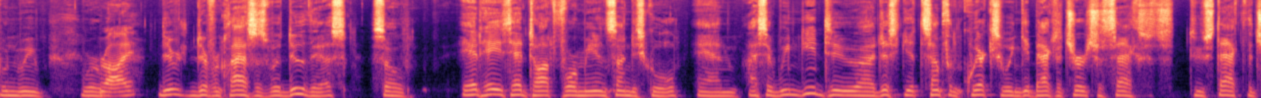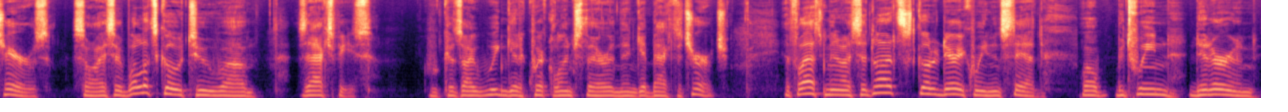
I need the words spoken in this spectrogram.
when we were right. Di- different classes would do this. So Ed Hayes had taught for me in Sunday school, and I said we need to uh, just get something quick so we can get back to church to stack, to stack the chairs. So I said, well, let's go to uh, Zaxby's because I, we can get a quick lunch there and then get back to church. At the last minute, I said, let's go to Dairy Queen instead. Well, between dinner and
